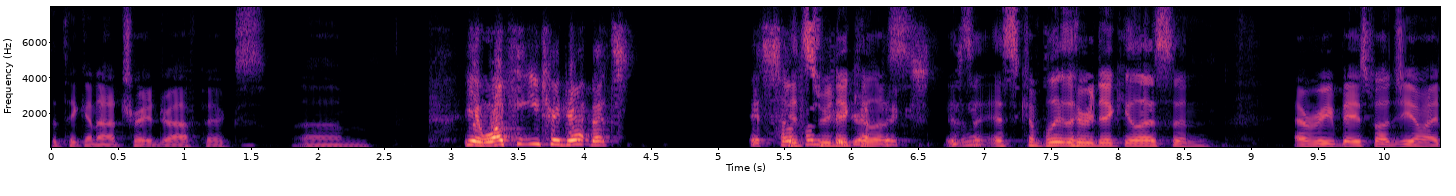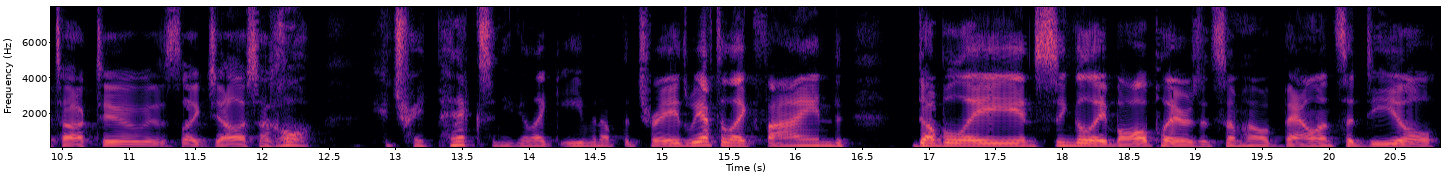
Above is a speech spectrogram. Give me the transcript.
that they cannot trade draft picks. Um, yeah, why can't you trade draft? That's it's so it's ridiculous. Picks, it's it? it's completely ridiculous, and every baseball GM I talk to is like jealous. Like, oh, you can trade picks and you can like even up the trades. We have to like find double A and single A ball players that somehow balance a deal,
